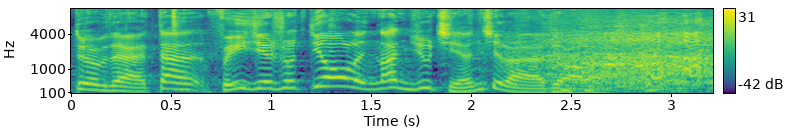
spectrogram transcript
对不对？但肥杰说掉了，那你就捡起来啊，掉了。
